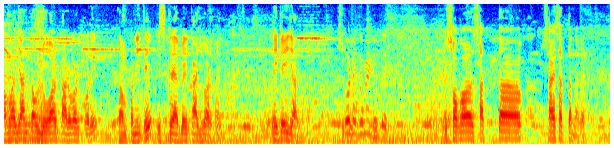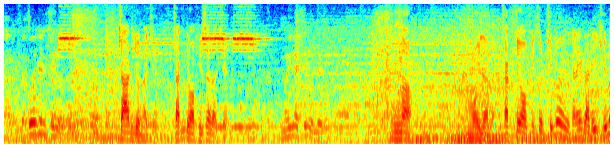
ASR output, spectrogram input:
আমরা জানতাম লোহার কারবার করে কোম্পানিতে স্ক্র্যাপের কাজবার হয়। এটাই জানতাম। সকাল সাতটা সাড়ে সাতটা নাগাদ। চারজন আছে চারটে অফিসার আছে? না মহিলা না চারটে অফিসার ছিল এখানেই দাঁড়িয়ে ছিল।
